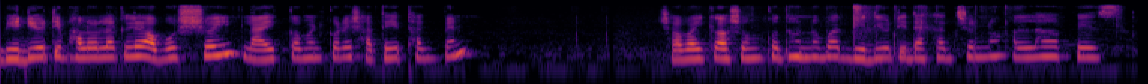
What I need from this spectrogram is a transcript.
ভিডিওটি ভালো লাগলে অবশ্যই লাইক কমেন্ট করে সাথেই থাকবেন। সবাইকে অসংখ্য ধন্যবাদ ভিডিওটি দেখার জন্য। আল্লাহ হাফেজ।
